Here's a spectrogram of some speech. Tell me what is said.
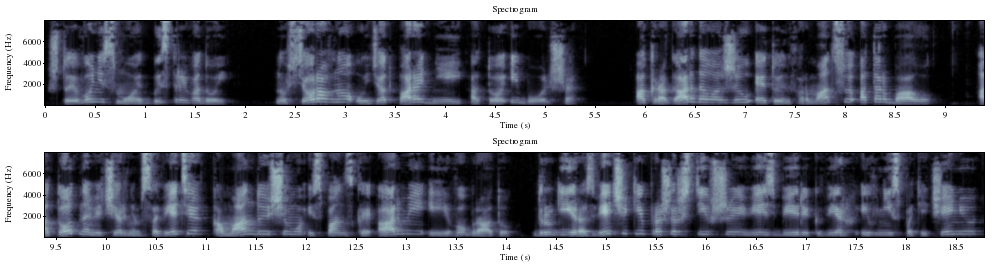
что его не смоет быстрой водой. Но все равно уйдет пара дней, а то и больше. Акрагар доложил эту информацию Атарбалу, а тот на вечернем совете командующему испанской армией и его брату. Другие разведчики, прошерстившие весь берег вверх и вниз по течению,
